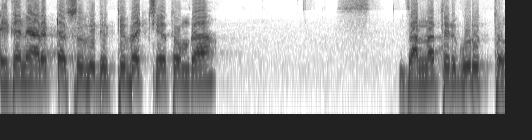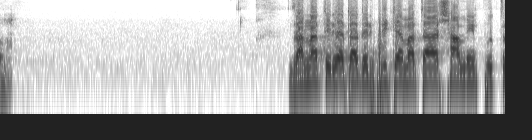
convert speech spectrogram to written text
এখানে আরেকটা ছবি দেখতে পাচ্ছ তোমরা। জান্নাতের গুরুত্ব। জান্নাতীরা তাদের পিতামাতা, স্বামী, পুত্র,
